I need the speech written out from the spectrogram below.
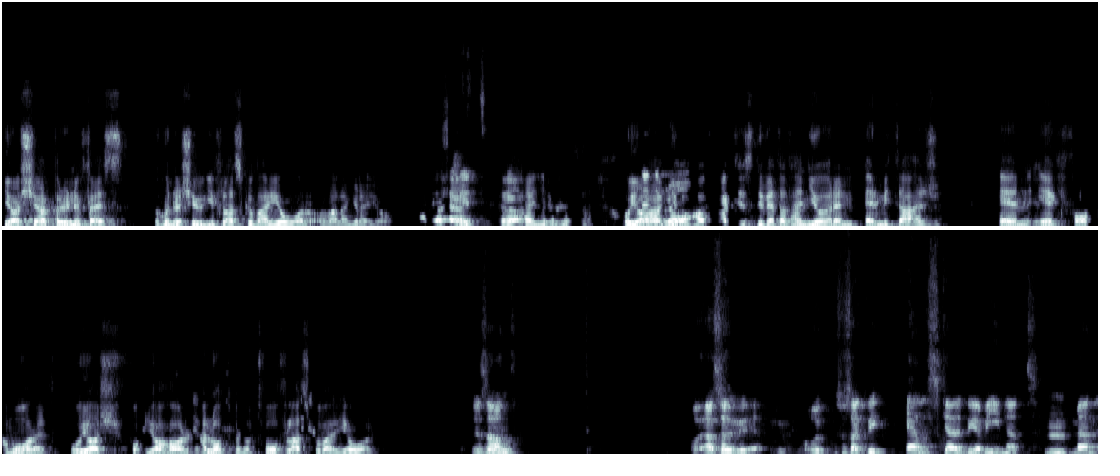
jag köper ungefär 120 flaskor varje år av Graiot. Shit. Ja. Och jag, jag har faktiskt... Du vet att han gör en Hermitage. En ekfat om året. Och jag, jag har allotment av två flaskor varje år. Det är sant. Mm. Alltså, och, som sagt, vi älskar det vinet. Mm. Men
